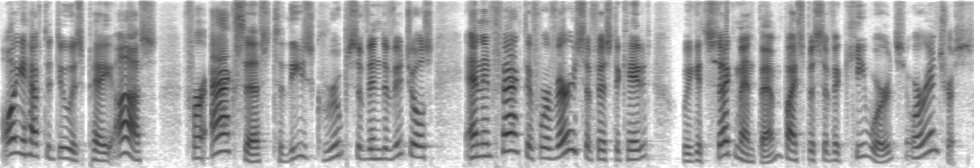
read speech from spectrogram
All you have to do is pay us for access to these groups of individuals. And in fact, if we're very sophisticated, we could segment them by specific keywords or interests.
